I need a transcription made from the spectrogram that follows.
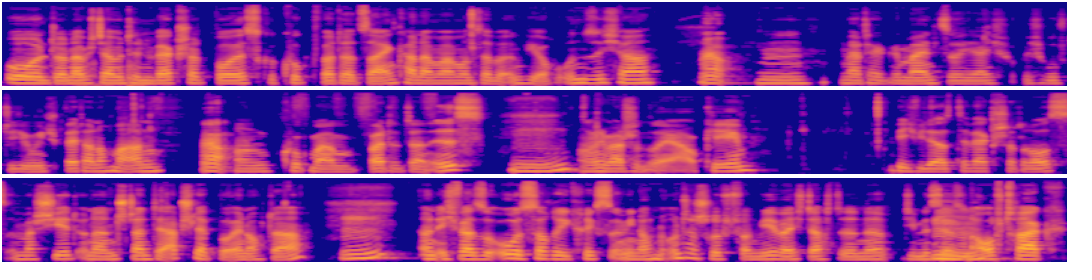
Und dann habe ich da mit den Werkstattboys geguckt, was das sein kann. Da waren wir uns aber irgendwie auch unsicher. Ja. Hm, dann hat er gemeint so: „Ja, ich ich rufe dich irgendwie später noch mal an Ja. und guck mal, was das dann ist.“ Mhm. Und ich war schon so: „Ja, okay.“ Bin ich wieder aus der Werkstatt rausmarschiert und dann stand der Abschleppboy noch da. Mhm. Und ich war so: „Oh, sorry, kriegst du irgendwie noch 'ne Unterschrift von mir?“ Weil ich dachte, ne, die müssen ja so 'n Mhm. Auftrag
